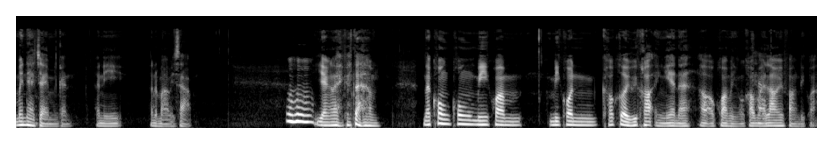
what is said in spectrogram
ไม่แน่ใจเหมือนกัน อันนี้อาตมาไม่ทราบอย่างไรก็ตามนะคงคงมีความมีคนเขาเคยวิเคราะห์อย่างเงี้ยนะเอาเอาความเห็นของเขามาเล่าให้ฟังดีกว่า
